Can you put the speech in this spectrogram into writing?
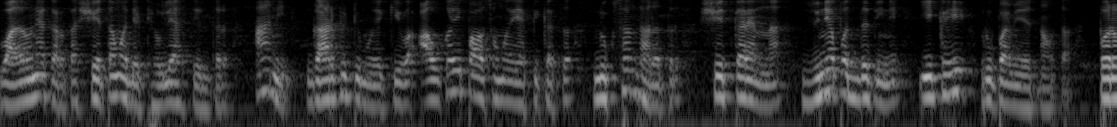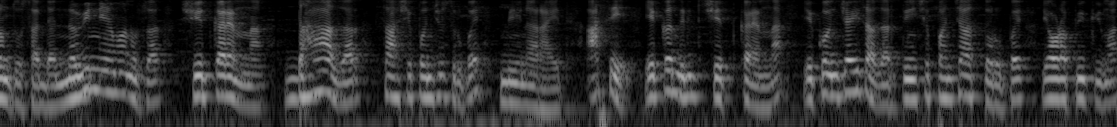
वाळवण्याकरता शेतामध्ये ठेवले असतील तर आणि गारपिटीमुळे किंवा अवकाळी पावसामुळे या पिकाचं नुकसान झालं तर शेतकऱ्यांना जुन्या पद्धतीने एकही रुपया मिळत नव्हता. परंतु सध्या नवीन नियमानुसार शेतकऱ्यांना दहा हजार सहाशे पंचवीस रुपये मिळणार आहेत. असे एकंदरीत शेतकऱ्यांना एकोणचाळीस हजार तीनशे पंच्याहत्तर रुपये एवढा पीक विमा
